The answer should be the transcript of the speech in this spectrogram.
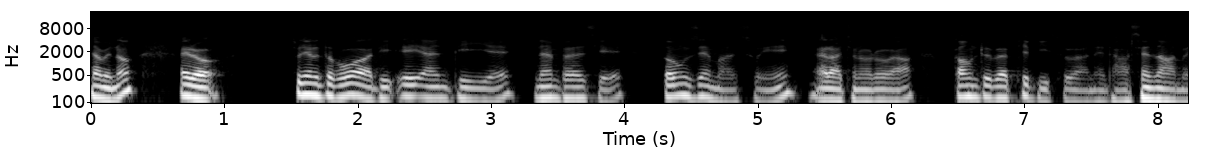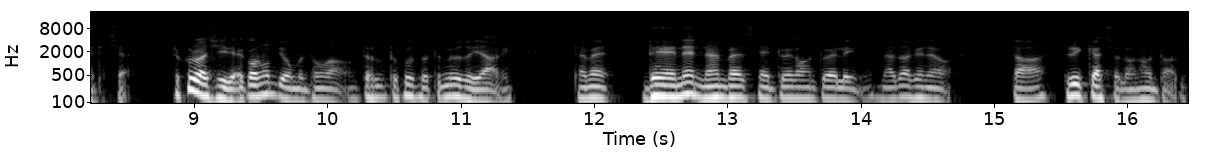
ရမယ်နော်အဲ့တော့ဆိုရင်တဘောကဒီ AND ရဲ့ numbers ရဲ့30မှာဆိုရင်အဲ့ဒါကျွန်တော်တို့က countable ဖြစ်ပြီဆိုတာ ਨੇ ဒါစဉ်းစားရမယ်တစ်ချက်တခုတော့ရှိတယ်အကုန်လုံးပြောမသုံးအောင်တတခုဆိုတစ်မျိုးဆိုရပြီဒါပေမဲ့ there နဲ့ numbers နဲ့တွဲကောင်းတွဲလိမ့်မယ်များသောအားဖြင့်တော့ဒါ three cats ဆိုလုံးတော့တော်ပြီ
